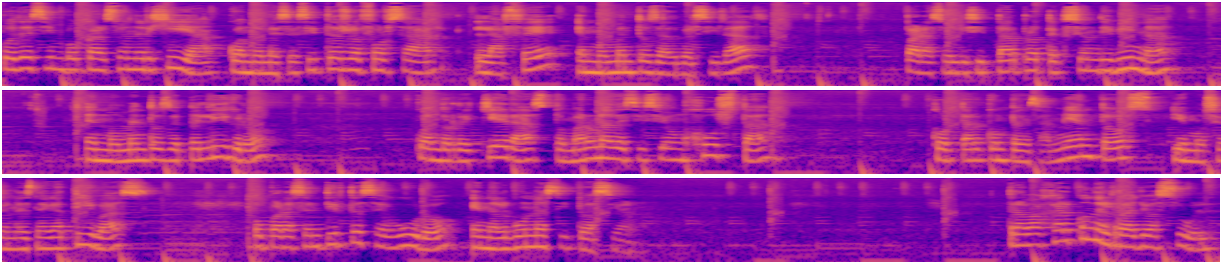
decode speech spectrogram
Puedes invocar su energía cuando necesites reforzar la fe en momentos de adversidad, para solicitar protección divina en momentos de peligro, cuando requieras tomar una decisión justa, cortar con pensamientos y emociones negativas, o para sentirte seguro en alguna situación. Trabajar con el rayo azul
